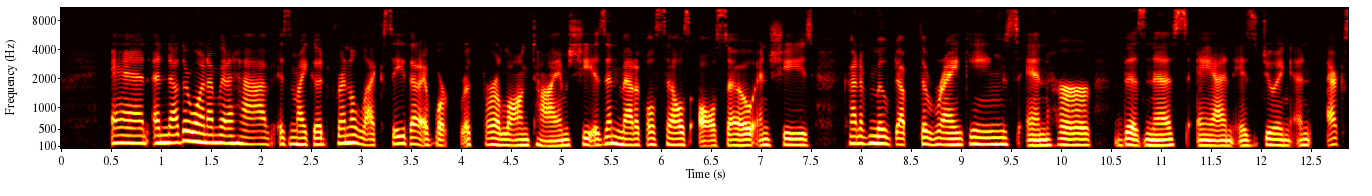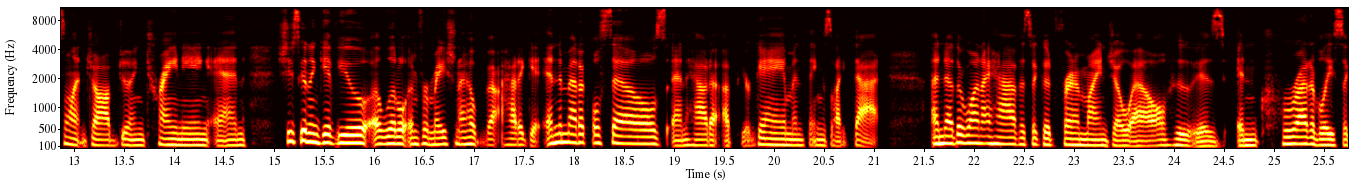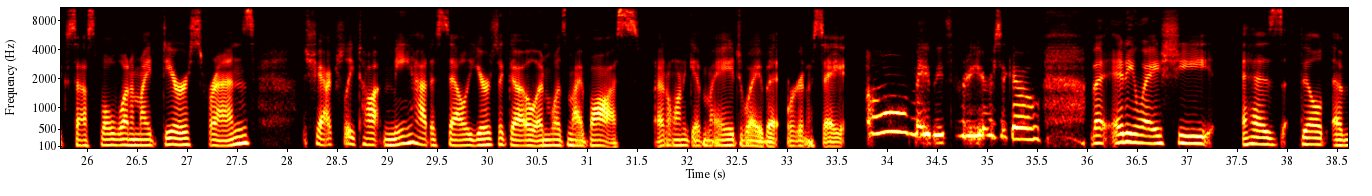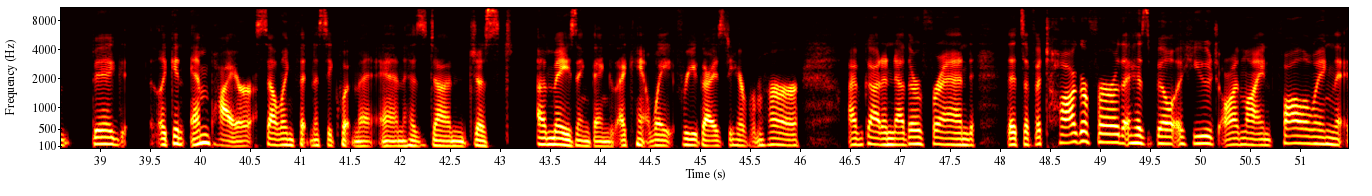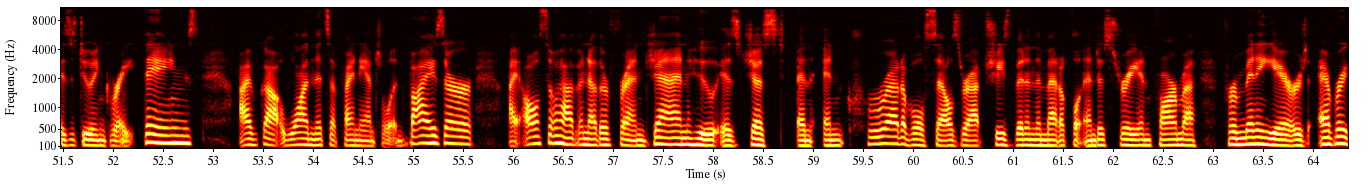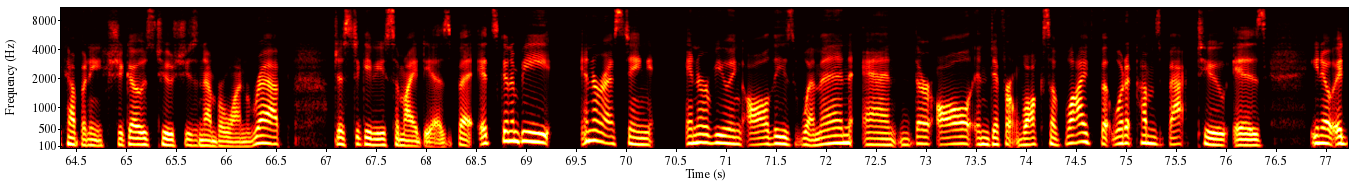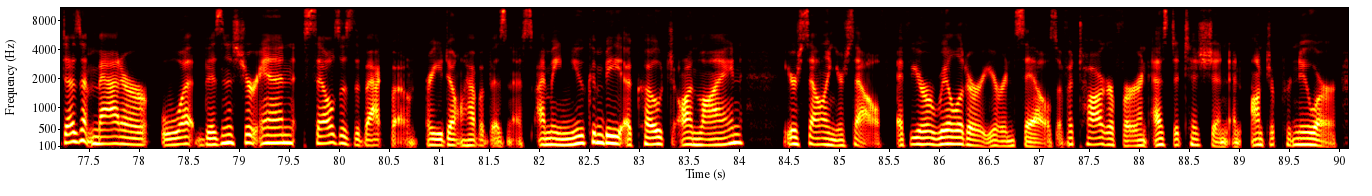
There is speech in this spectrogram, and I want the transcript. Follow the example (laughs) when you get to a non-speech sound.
And another one I'm going to have is my good friend Alexi that I've worked with for a long time. She is in medical sales also, and she's kind of moved up the rankings in her business and is doing an excellent job doing training. And she's going to give you a little information, I hope, about how to get into medical sales and how to up your game and things like that. Another one I have is a good friend of mine, Joelle, who is incredibly successful, one of my dearest friends. She actually taught me how to sell years ago and was my boss. I don't want to give my age away, but we're going to say, oh, maybe 30 years ago. But anyway, she has built a big, like an empire selling fitness equipment and has done just amazing things. I can't wait for you guys to hear from her. I've got another friend that's a photographer that has built a huge online following that is doing great things. I've got one that's a financial advisor. I also have another friend, Jen, who is just an incredible sales rep. She's been in the medical industry and pharma for many years. Every company she goes to, she's a number one rep, just to give you some ideas. But it's going to be interesting interviewing all these women and they're all in different walks of life. But what it comes back to is, you know, it doesn't matter what business you're in, sales is the backbone or you don't have a business. I mean, you can be a coach online, you're selling yourself. If you're a realtor, you're in sales, a photographer, an esthetician, an entrepreneur.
